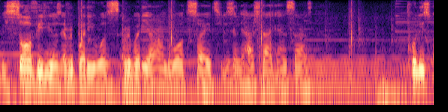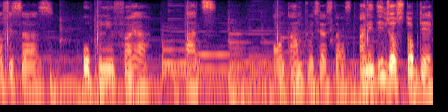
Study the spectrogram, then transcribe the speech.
we saw videos everybody was everybody around the world saw it using the hashtag EndSARS. Police officers opening fire at unarmed protesters. And it didn't just stop there.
